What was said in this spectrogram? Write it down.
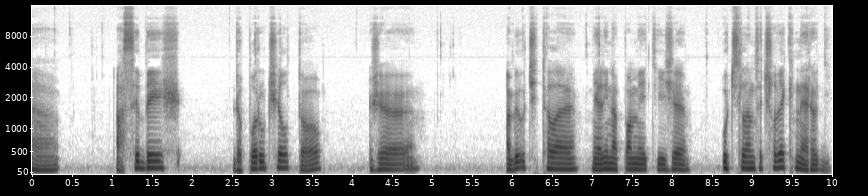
Uh, asi bych doporučil to, že aby učitelé měli na paměti, že učitelem se člověk nerodí,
